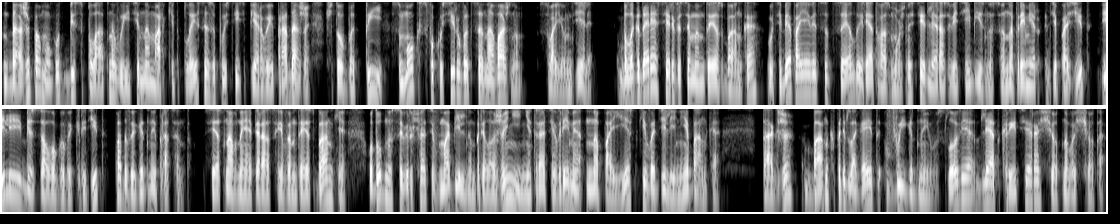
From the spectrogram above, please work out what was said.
даже помогут бесплатно выйти на маркетплейс и запустить первые продажи, чтобы ты смог сфокусироваться на важном — своем деле. Благодаря сервисам МТС банка у тебя появится целый ряд возможностей для развития бизнеса, например, депозит или беззалоговый кредит под выгодный процент. Все основные операции в МТС банке удобно совершать в мобильном приложении, не тратя время на поездки в отделение банка. Также банк предлагает выгодные условия для открытия расчетного счета.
